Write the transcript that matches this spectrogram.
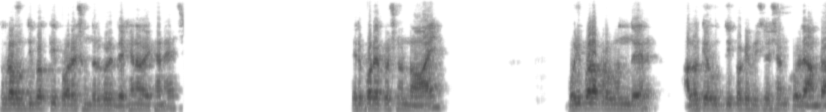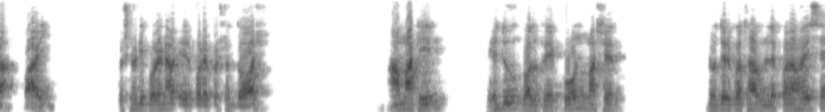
তোমরা উদ্দীপকটি পরে সুন্দর করে দেখে নাও এখানে। এরপরে প্রশ্ন নয়। বই পড়া প্রবন্ধের আলোকে উদ্দীপকে বিশ্লেষণ করলে আমরা পাই। প্রশ্নটি পড়ে নাও, এরপরে প্রশ্ন দশ। আমাটির ভেদু গল্পে কোন মাসের রোদের কথা উল্লেখ করা হয়েছে?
